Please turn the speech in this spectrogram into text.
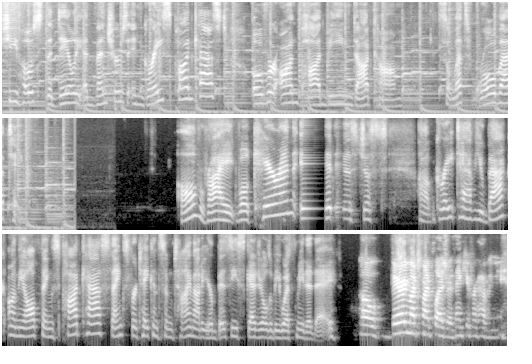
She hosts the Daily Adventures in Grace podcast over on podbean.com. So let's roll that tape. All right. Well, Karen, it is just uh, great to have you back on the All Things podcast. Thanks for taking some time out of your busy schedule to be with me today. Oh, very much my pleasure. Thank you for having me.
